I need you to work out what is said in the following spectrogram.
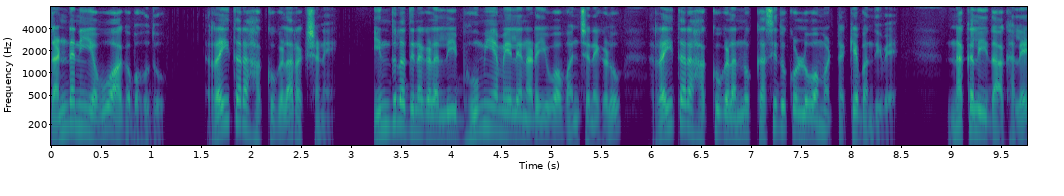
ದಂಡನೀಯವೂ ಆಗಬಹುದು. ರೈತರ ಹಕ್ಕುಗಳ ರಕ್ಷಣೆ. ಇಂದಿನ ದಿನಗಳಲ್ಲಿ ಭೂಮಿಯ ಮೇಲೆ ನಡೆಯುವ ವಂಚನೆಗಳು ರೈತರ ಹಕ್ಕುಗಳನ್ನು ಕಸಿದುಕೊಳ್ಳುವ ಮಟ್ಟಕ್ಕೆ ಬಂದಿವೆ. ನಕಲಿ ದಾಖಲೆ,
